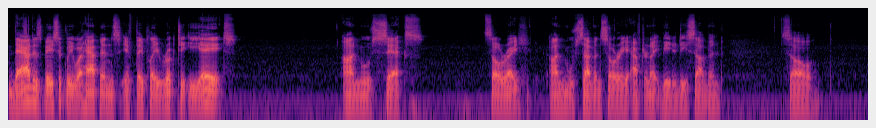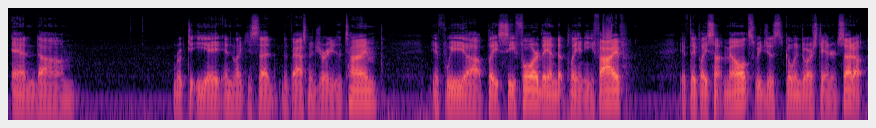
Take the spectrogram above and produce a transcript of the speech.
that is basically what happens if they play rook to e8 on move 6. So right on move 7, sorry, after knight b to d7. So, and um, rook to e8, and like you said, the vast majority of the time, if we uh, play c4, they end up playing e5. If they play something else, we just go into our standard setup.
